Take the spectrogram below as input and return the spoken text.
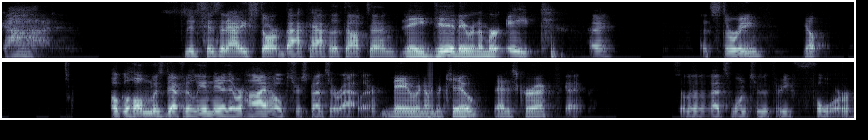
God. Did Cincinnati start back half of the top 10? they did. They were number eight. Okay. That's three. Oklahoma was definitely in there. There were high hopes for Spencer Rattler. They were number two. That is correct. Okay. So that's one, two, three, four.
